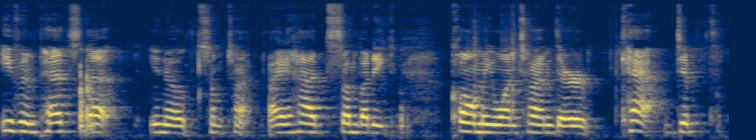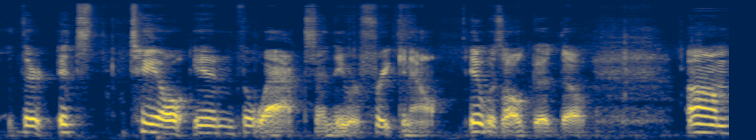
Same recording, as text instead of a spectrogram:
even pets that, you know, sometimes I had somebody call me one time their cat dipped their its tail in the wax and they were freaking out. It was all good though. Um,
